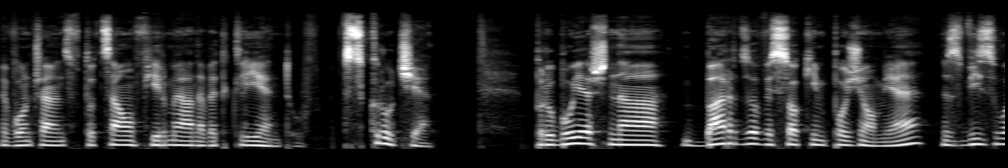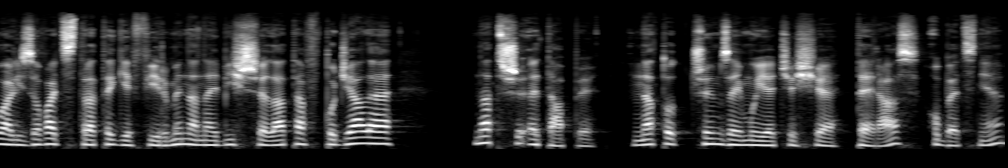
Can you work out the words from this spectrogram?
włączając w to całą firmę, a nawet klientów. W skrócie, próbujesz na bardzo wysokim poziomie zwizualizować strategię firmy na najbliższe lata w podziale na trzy etapy. Na to, czym zajmujecie się teraz, obecnie,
